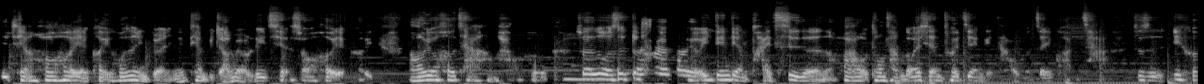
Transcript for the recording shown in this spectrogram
体前后喝也可以，或者你觉得你那天比较没有力气的时候喝也可以。然后又喝起来很好喝，所以如果是对汉方有一点点排斥的人的话，我通常都会先推荐给他我们这一款茶。就是一喝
